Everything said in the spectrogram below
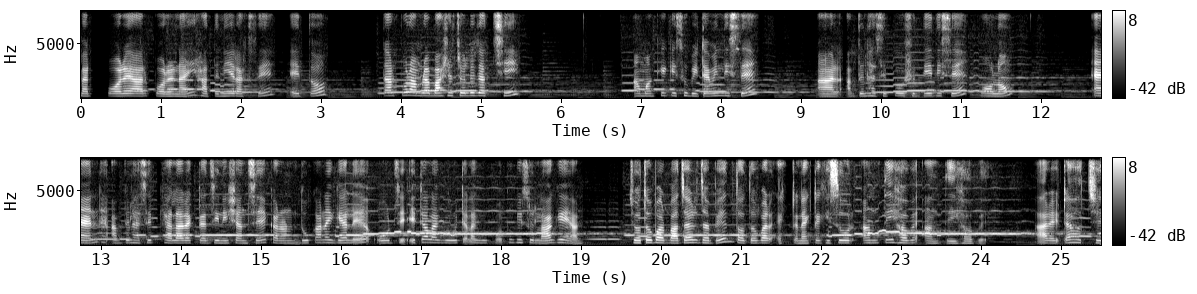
বাট পরে আর পরে নাই, হাতে নিয়ে রাখছে। এই তো তারপর আমরা বাসা চলে যাচ্ছি। আমাকে কিছু ভিটামিন দিছে আর আব্দুল হাসিবকে ওষুধ দিয়ে দিছে, মলম। অ্যান্ড আব্দুল হাসিব খেলার একটা জিনিস আনছে, কারণ দোকানে গেলে ওর যে এটা লাগবে, ওইটা লাগবে, কত কিছু লাগে আর যতবার বাজার যাবে, ততবার একটা না একটা কিছু ওর আনতেই হবে আনতেই হবে। আর এটা হচ্ছে,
